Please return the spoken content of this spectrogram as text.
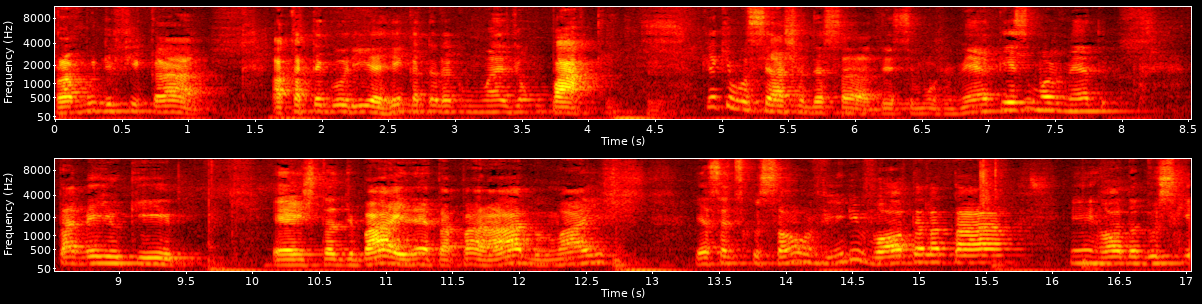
para modificar a categoria, recategorizar como uma região um parque. O que, é que você acha dessa, desse movimento? E esse movimento está meio que é, stand-by, está né? Tá parado, mas essa discussão vira e volta, ela está em roda dos, que,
